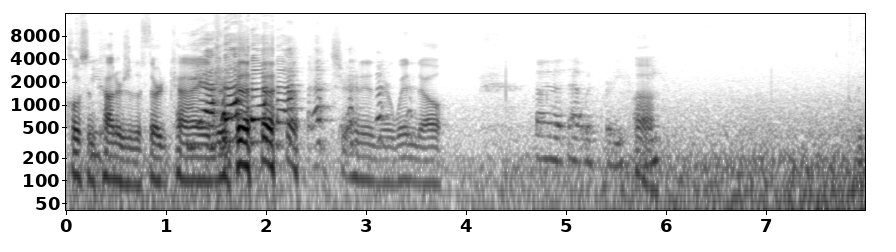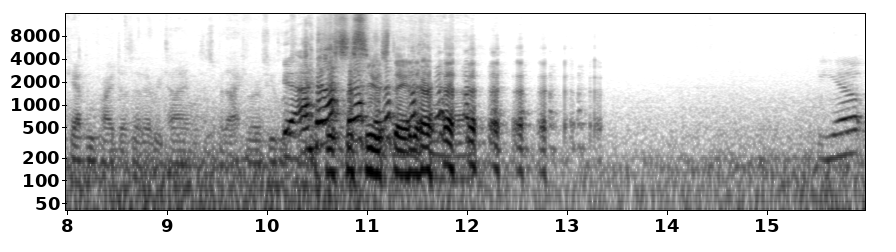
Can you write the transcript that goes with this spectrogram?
Close Encounters of the Third Kind. Yeah. Shining in their window. I thought that was pretty Huh. funny. The captain probably does that every time with his binoculars. He looks Yeah. Just to see you stay there. Yep.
